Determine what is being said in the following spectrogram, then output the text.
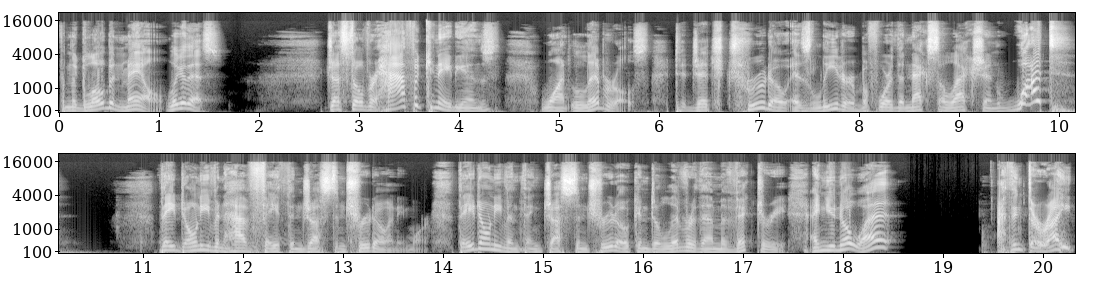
from the Globe and Mail. Look at this. Just over half of Canadians want liberals to ditch Trudeau as leader before the next election. What? They don't even have faith in Justin Trudeau anymore. They don't even think Justin Trudeau can deliver them a victory. And you know what? I think they're right.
